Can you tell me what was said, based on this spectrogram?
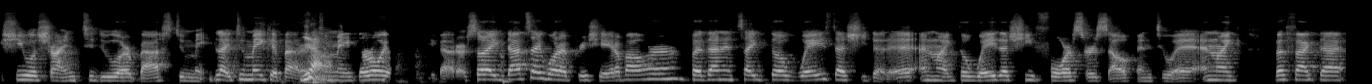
she was trying to do her best to make like to make it better, yeah. to make the royal family better. So like that's like what I appreciate about her. But then it's like the ways that she did it and like the way that she forced herself into it. And like the fact that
